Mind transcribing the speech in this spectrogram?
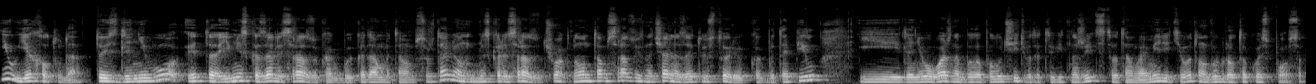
и уехал туда. То есть для него это, и мне сказали сразу, как бы, когда мы там обсуждали, он мне сказали сразу, чувак, но ну он там сразу изначально за эту историю как бы топил, и для него важно было получить вот это вид на жительство там в Америке, вот он выбрал такой способ.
